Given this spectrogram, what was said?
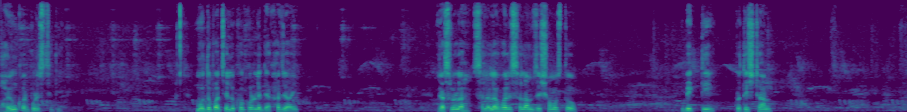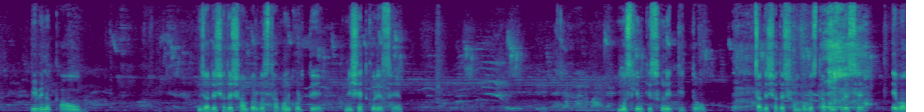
ভয়ঙ্কর পরিস্থিতি। মধ্যপ্রাচ্যে লক্ষ্য করলে দেখা যায় রাসুল্লাহ সাল্লাহ আলি সাল্লাম যে সমস্ত ব্যক্তি প্রতিষ্ঠান, বিভিন্ন কম যাদের সাথে সম্পর্ক স্থাপন করতে নিষেধ করেছে। মুসলিম কিছু নেতৃত্ব তাদের সাথে সম্পর্ক স্থাপন করেছে এবং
